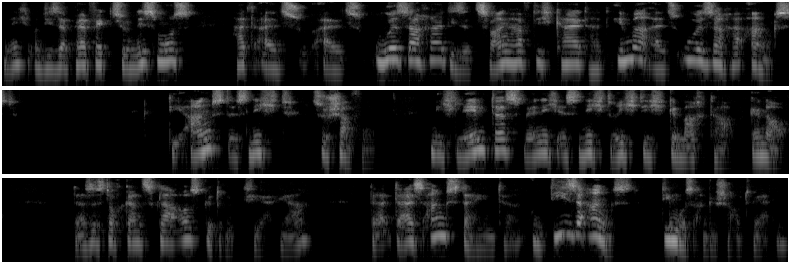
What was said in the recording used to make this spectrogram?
Nicht? Und dieser Perfektionismus hat als, als Ursache, diese Zwanghaftigkeit hat immer als Ursache Angst. Die Angst, es nicht zu schaffen. Mich lähmt das, wenn ich es nicht richtig gemacht habe. Genau. Das ist doch ganz klar ausgedrückt hier, ja? Da, da ist Angst dahinter. Und diese Angst, die muss angeschaut werden.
